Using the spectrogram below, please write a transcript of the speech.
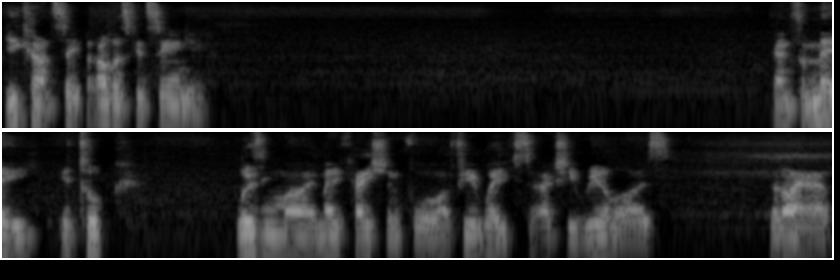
you can't see, but others can see in you. And for me, it took losing my medication for a few weeks to actually realize that I have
